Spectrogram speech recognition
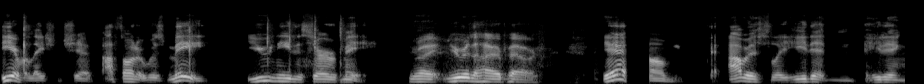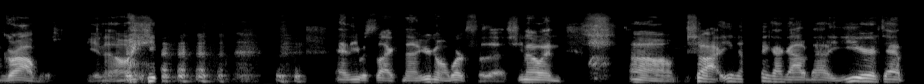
be a relationship. I thought it was me. You need to serve me. Right. You were the higher power. Yeah. Um obviously he didn't he didn't grovel, you know. and he was like, "No, you're gonna work for this," you know. And um, so I, you know, I think I got about a year at that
